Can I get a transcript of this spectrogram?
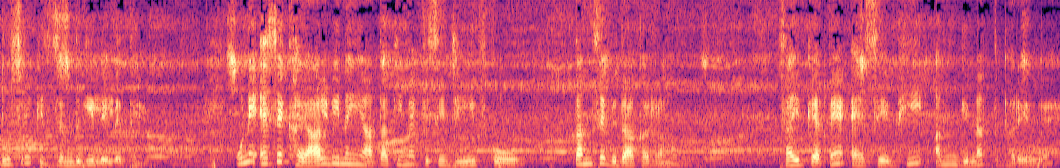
दूसरों की ज़िंदगी ले लेते हैं। उन्हें ऐसे ख्याल भी नहीं आता कि मैं किसी जीव को तन से विदा कर रहा हूँ। साहिब कहते हैं, ऐसे भी अनगिनत भरे हुए हैं।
